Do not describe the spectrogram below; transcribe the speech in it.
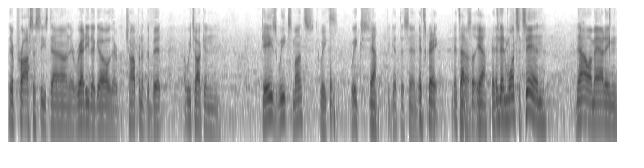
their processes down, they're ready to go, they're chomping at the bit. Are we talking days, weeks, months? Weeks. Weeks Yeah. to get this in. It's great. It's Yeah. absolutely yeah. It's and then once it's in, now I'm adding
